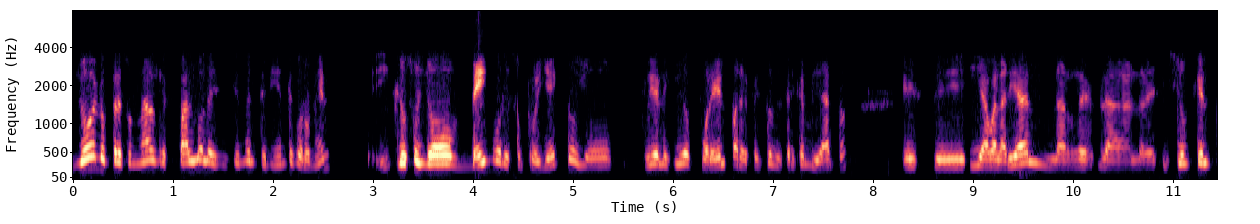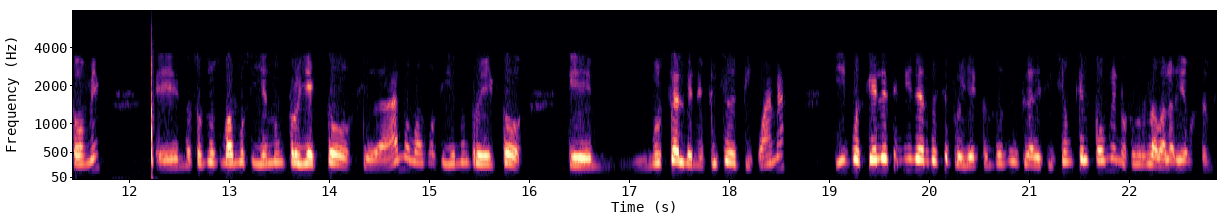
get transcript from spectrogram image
yo en lo personal respaldo la decisión del teniente coronel, incluso yo vengo de su proyecto, yo fui elegido por él para efectos de ser candidato, este, y avalaría la, la, la decisión que él tome. Eh, nosotros vamos siguiendo un proyecto ciudadano, vamos siguiendo un proyecto que busca el beneficio de Tijuana, y pues que él es el líder de ese proyecto, entonces la decisión que él tome nosotros la avalaríamos también.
